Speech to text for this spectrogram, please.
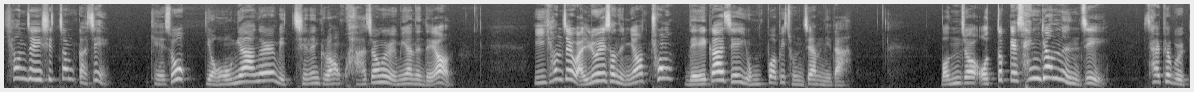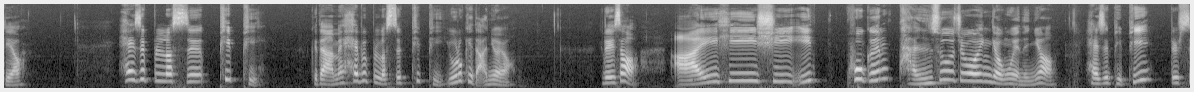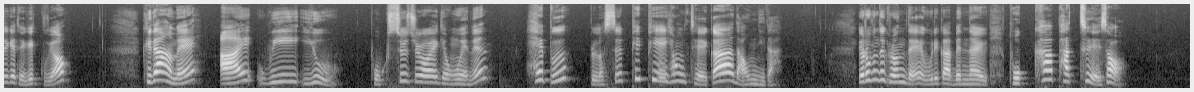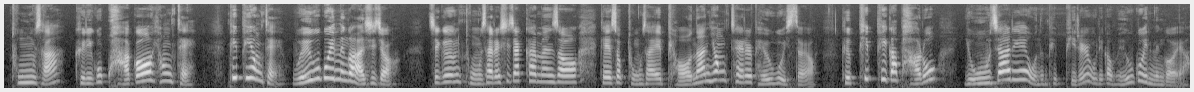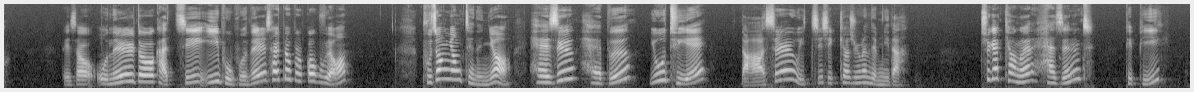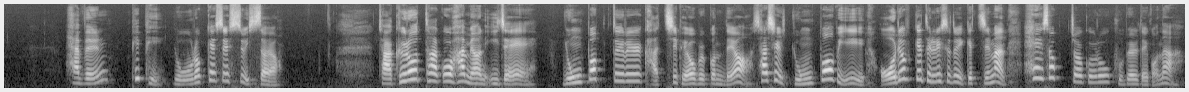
현재의 시점까지 계속 영향을 미치는 그러한 과정을 의미하는데요. 이 현재 완료에서는요, 총 네 가지의 용법이 존재합니다. 먼저 어떻게 생겼는지 살펴볼게요. has 플러스 pp, 그 다음에 have 플러스 pp, 이렇게 나뉘어요. 그래서 I, he, she, it 혹은 단수 주어인 경우에는요, has pp를 쓰게 되겠고요. 그 다음에 I, we, you 복수 주어의 경우에는 have 플러스 pp의 형태가 나옵니다. 여러분들 그런데 우리가 맨날 복합 파트에서 동사 그리고 과거 형태, pp 형태 외우고 있는 거 아시죠? 지금 동사를 시작하면서 계속 동사의 변한 형태를 배우고 있어요. 그 pp가 바로 요 자리에 오는 pp를 우리가 외우고 있는 거예요. 그래서 오늘도 같이 이 부분을 살펴볼 거고요. 부정 형태는요. has, have 요 뒤에 not을 위치시켜 주면 됩니다. 추격형은 hasn't, pp, haven't, pp 요렇게 쓸 수 있어요. 자, 그렇다고 하면 이제 용법들을 같이 배워볼 건데요. 사실 용법이 어렵게 들릴 수도 있겠지만 해석적으로 구별되거나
